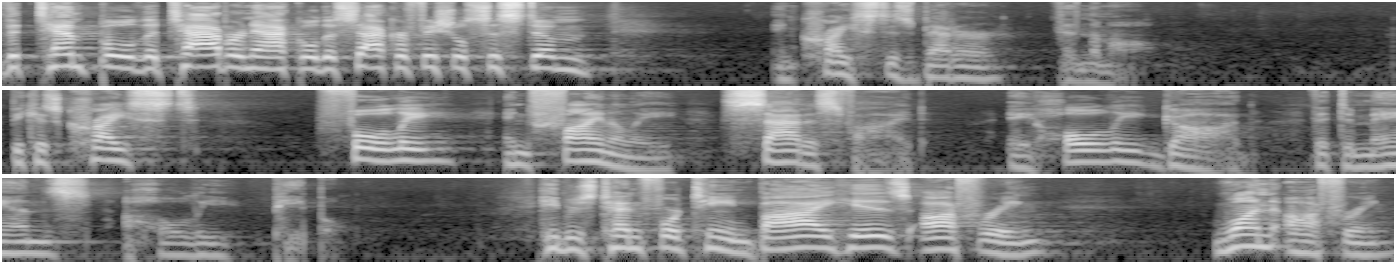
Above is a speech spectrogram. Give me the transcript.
the temple, the tabernacle, the sacrificial system, and Christ is better than them all. Because Christ fully and finally satisfied a holy God that demands a holy people. Hebrews 10:14 by his offering one offering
